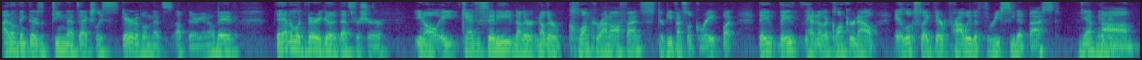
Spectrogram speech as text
I don't think there's a team that's actually scared of them that's up there. You know they've they haven't looked very good. That's for sure. you know, eh, Kansas City, another another clunker on offense. Their defense looked great, but they they had another clunker. Now it looks like they're probably the three seed at best, Yeah, maybe. um,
